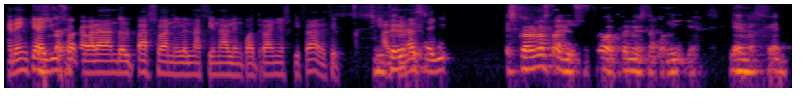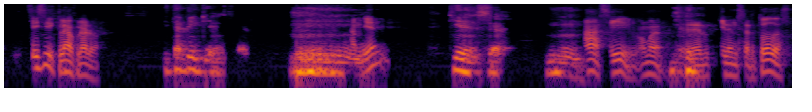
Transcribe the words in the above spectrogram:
¿Creen que Ayuso acabará dando el paso a nivel nacional en cuatro años quizá? Es decir, sí, pero final, es, que ahora no está Ayuso, también está Bonilla y hay más gente. Sí, sí, claro, claro. Y también quieren ser. ¿También? Quieren ser. Ah, sí, hombre, quieren ser todos.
